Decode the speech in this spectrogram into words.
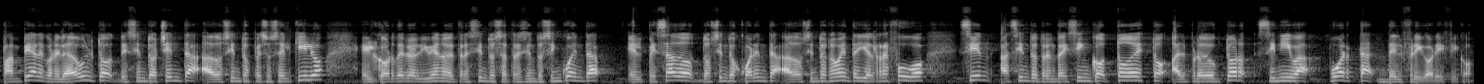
pampeana con el adulto de 180 a 200 pesos el kilo, el cordero liviano de 300 a 350, el pesado 240 a 290 y el refugo 100 a 135, todo esto al productor sin IVA puerta del frigorífico.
